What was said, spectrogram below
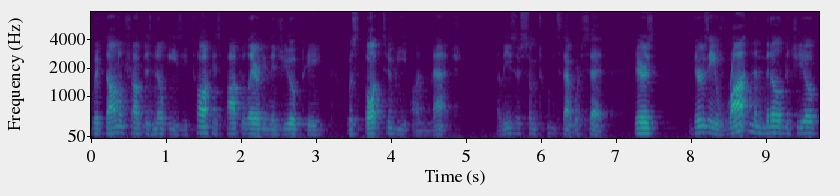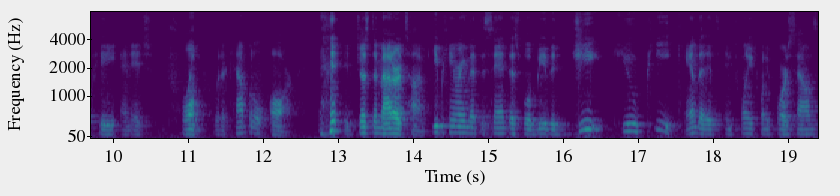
with Donald Trump is no easy talk. His popularity in the GOP was thought to be unmatched. Now, these are some tweets that were said. There's there's a rot in the middle of the GOP, and it's Trump with a capital R. it's just a matter of time. Keep hearing that DeSantis will be the GQP candidate in 2024 sounds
